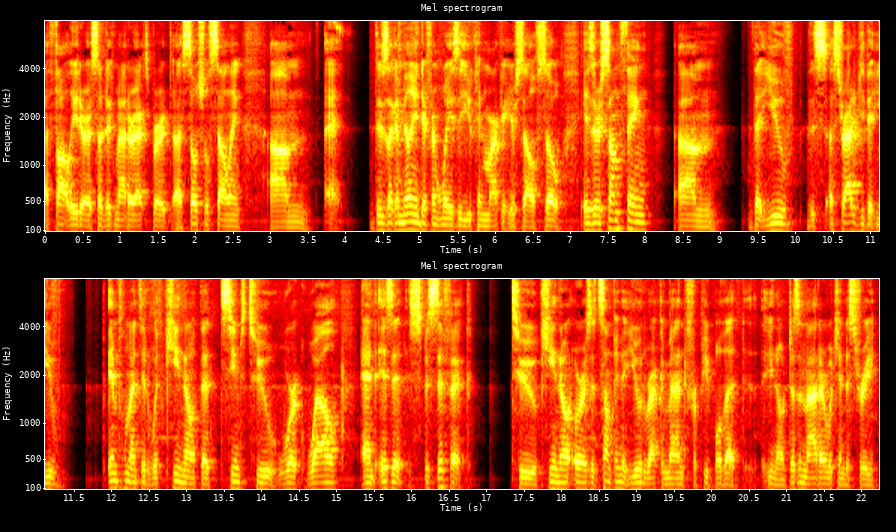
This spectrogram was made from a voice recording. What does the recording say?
a, thought leader, a subject matter expert, uh, social selling. Um, there's like a million different ways that you can market yourself. So is there something um, that you've this a strategy that you've implemented with Keynote that seems to work well? And is it specific to Keynote, or is it something that you would recommend for people that you know doesn't matter which industry?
